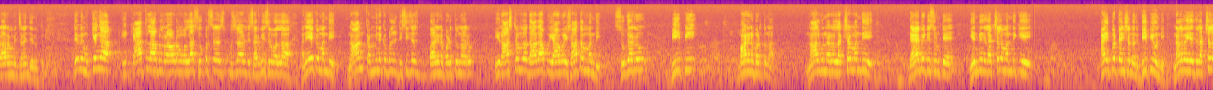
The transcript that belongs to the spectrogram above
ప్రారంభించడం జరుగుతుంది. దేవి ముఖ్యంగా ఈ క్యాత్ ల్యాబ్లు రావడం వల్ల సూపర్ స్పెషాలిటీ సర్వీసుల వల్ల అనేక మంది నాన్ కమ్యూనికబుల్ డిసీజెస్ బారిన పడుతున్నారు. ఈ రాష్ట్రంలో దాదాపు యాభై శాతం మంది షుగరు బీపీ బారిన పడుతున్నారు. నాలుగున్నర లక్షల మంది డయాబెటీస్ ఉంటే ఎనిమిది లక్షల మందికి హైపర్ టెన్షన్ ఉంది బీపీ ఉంది. నలభై ఐదు లక్షల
